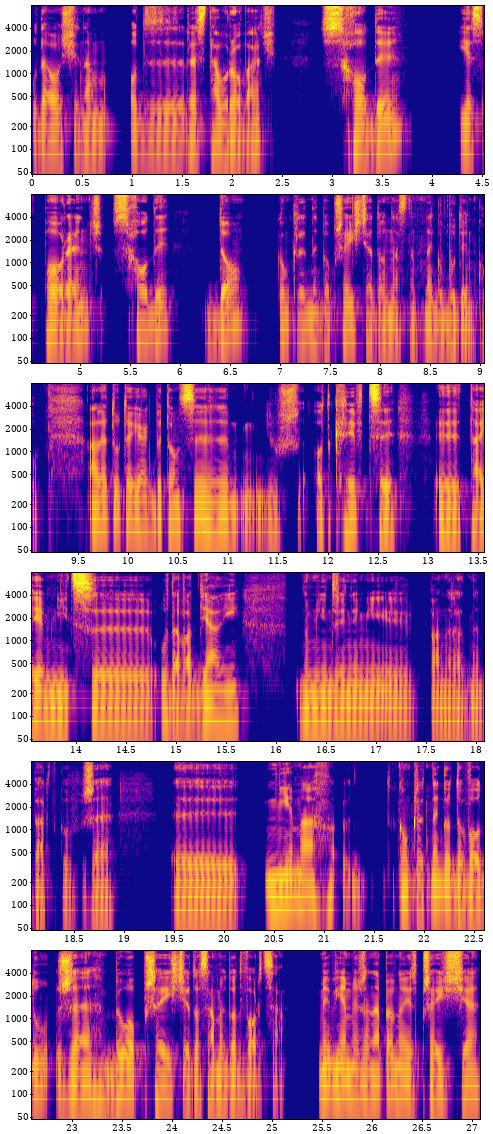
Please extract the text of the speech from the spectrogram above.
udało się nam odrestaurować schody, jest poręcz, schody do konkretnego przejścia do następnego budynku. Ale tutaj jakby tomcy już odkrywcy tajemnic udowadniali, no między innymi pan radny Bartków, że y, nie ma konkretnego dowodu, że było przejście do samego dworca. My wiemy, że na pewno jest przejście,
